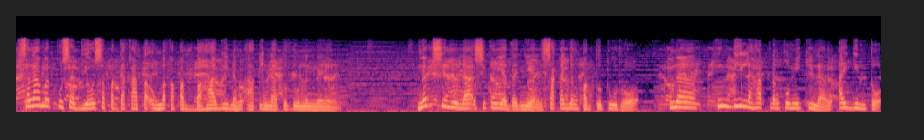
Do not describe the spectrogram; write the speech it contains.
Salamat po sa Diyos sa pagkakataong makapagbahagi ng aking natutunan ngayon. Nagsimula si Kuya Daniel sa kanyang pagtuturo na hindi lahat ng kumikinang ay ginto.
